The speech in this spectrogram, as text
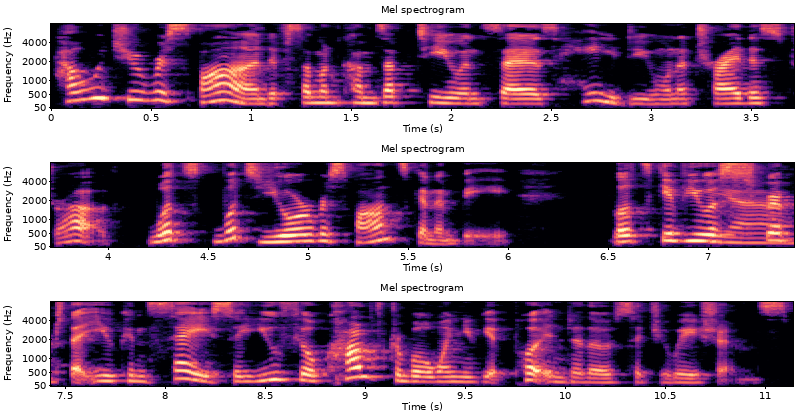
how would you respond if someone comes up to you and says, "Hey, do you want to try this drug?" What's what's your response going to be? Let's give you a yeah. script that you can say so you feel comfortable when you get put into those situations.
